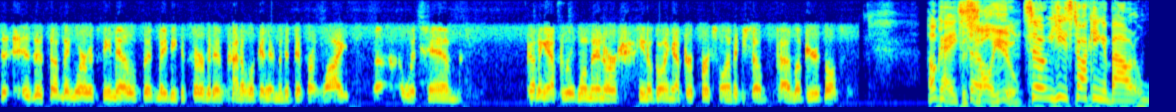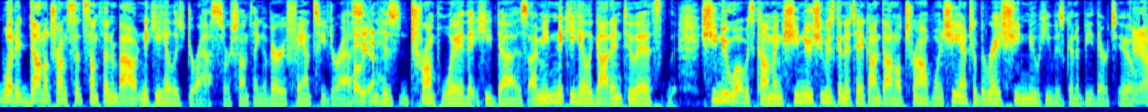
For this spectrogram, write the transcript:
is this something where with females that may be conservative kind of look at him in a different light uh, with him coming after a woman or you know going after a personal image? So I'd love to hear your thoughts. Okay. this so, is all you So he's talking about what it, Donald Trump said something about Nikki Haley's dress or something, a very fancy dress. Oh, yeah. In his Trump way that he does. I mean, Nikki Haley got into it. She knew what was coming. She knew she was going to take on Donald Trump. When she entered the race, she knew he was going to be there too. Yeah.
